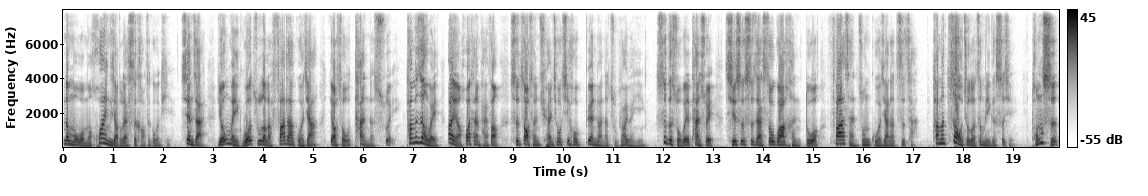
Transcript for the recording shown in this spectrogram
那么我们换一个角度来思考这个问题。现在由美国主导的发达国家要收碳的税，他们认为二氧化碳排放是造成全球气候变暖的主要原因。这个所谓的碳税，其实是在搜刮很多发展中国家的资产，他们造就了这么一个事情，同时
